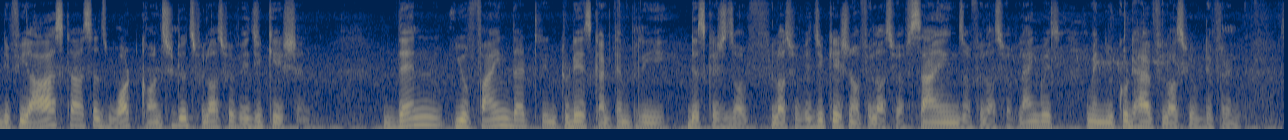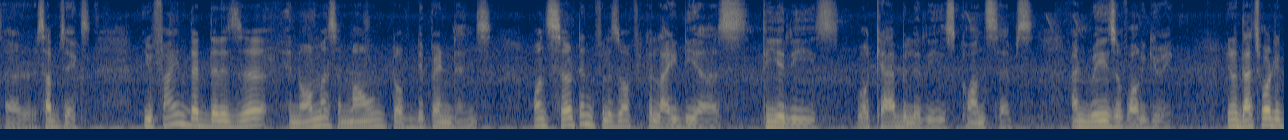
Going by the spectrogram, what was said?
And if we ask ourselves what constitutes philosophy of education, then you find that in today's contemporary discussions of philosophy of education or philosophy of science or philosophy of language, I mean you could have philosophy of different uh, subjects, you find that there is a enormous amount of dependence on certain philosophical ideas, theories, vocabularies, concepts and ways of arguing. You know that is what it,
